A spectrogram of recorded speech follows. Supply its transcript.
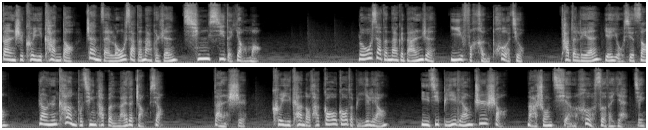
但是可以看到站在楼下的那个人清晰的样貌。楼下的那个男人衣服很破旧，他的脸也有些脏，让人看不清他本来的长相。但是可以看到他高高的鼻梁，以及鼻梁之上那双浅褐色的眼睛。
